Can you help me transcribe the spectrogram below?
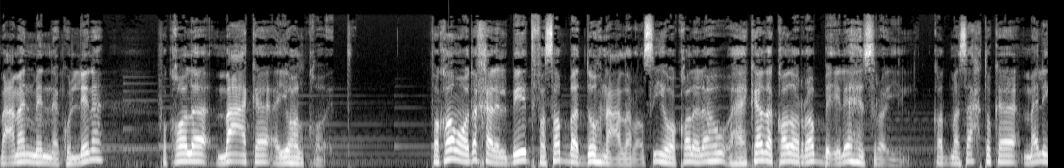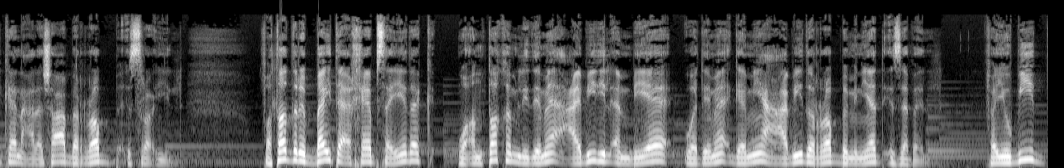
مع من منا كلنا فقال معك أيها القائد. فقام ودخل البيت فصب الدهن على رأسه وقال له هكذا قال الرب إله إسرائيل قد مسحتك ملكا على شعب الرب إسرائيل. فتضرب بيت أخاب سيدك وأنتقم لدماء عبيد الأنبياء ودماء جميع عبيد الرب من يد إيزابيل. فيبيد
